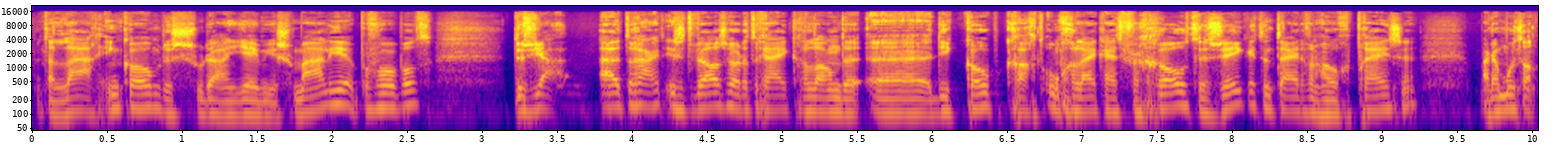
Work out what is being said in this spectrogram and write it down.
met een laag inkomen. Dus Soedan, Jemen, Somalië bijvoorbeeld. Dus ja, uiteraard is het wel zo dat rijkere landen eh, die koopkrachtongelijkheid vergroten. Zeker ten tijde van hoge prijzen. Maar er moet dan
